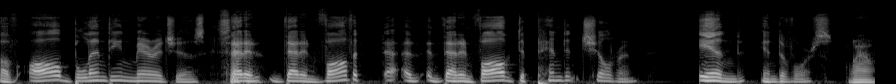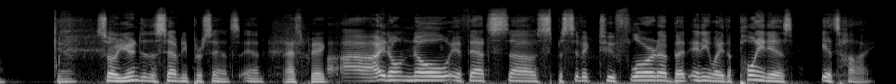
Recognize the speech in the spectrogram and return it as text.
of all blending marriages that in, that involve uh, that involve dependent children end in divorce. Wow. Yeah. So you're into the 70%. And that's big. I don't know if that's uh, specific to Florida, but anyway, the point is it's high.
